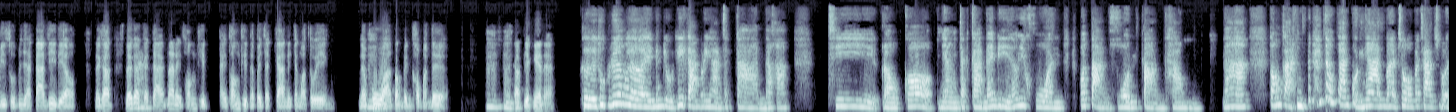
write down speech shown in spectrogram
มีศูนย์บัญชาการที่เดียวนะครับ แล้วก็ค่ะกระจายอำนาจในท้องถิ่นไอ้ท้องถิ่นน่ะไปจัดการในจังหวัดตัวเองนะอืมผู้ว่าต้องเป็นคอมมานเดอร์อืมนะครับอย่างเงี้ยนะคือทุกเรื่องเลยมันอยู่ที่การบริหารจัดการนะคะ ที่เราก็ยังจัดการได้ไม่ดีเท่าที่ควร เพราะต่างคนต่างทำนะคะต้องการต้องการผลงานมาโชว์ประชาชน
